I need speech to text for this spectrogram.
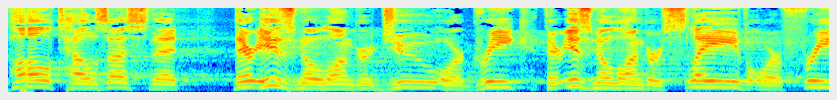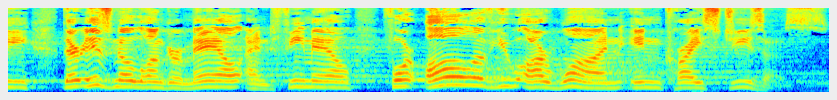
Paul tells us that there is no longer Jew or Greek. There is no longer slave or free. There is no longer male and female, for all of you are one in Christ Jesus.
